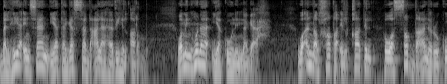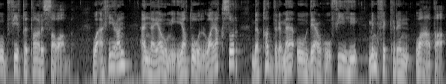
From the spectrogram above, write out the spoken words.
بل هي إنسان يتجسد على هذه الأرض. ومن هنا يكون النجاح وأن الخطأ القاتل هو الصد عن الركوب في قطار الصواب. وأخيرا أن يومي يطول ويقصر بقدر ما أودعه فيه من فكر وعطاء.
